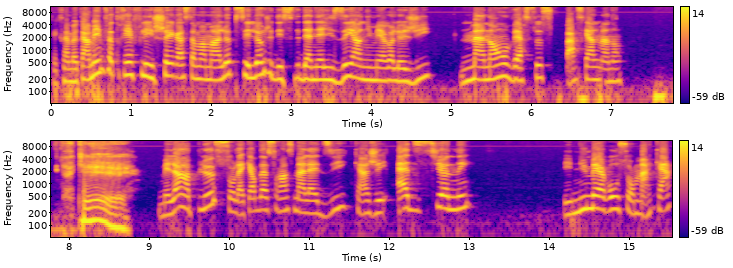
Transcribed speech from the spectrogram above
Fait que ça m'a quand même fait réfléchir à ce moment-là. Puis c'est là que j'ai décidé d'analyser en numérologie Manon versus Pascal Manon. OK. Mais là, en plus, sur la carte d'assurance maladie, quand j'ai additionné les numéros sur ma carte,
